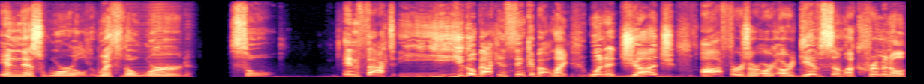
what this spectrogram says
in this world with the word soul. In fact, you go back and think about like when a judge offers or, or, or, gives some a criminal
